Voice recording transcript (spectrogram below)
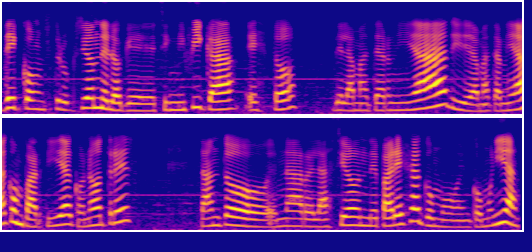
de construcción de lo que significa esto, de la maternidad y de la maternidad compartida con otros, tanto en una relación de pareja como en comunidad.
